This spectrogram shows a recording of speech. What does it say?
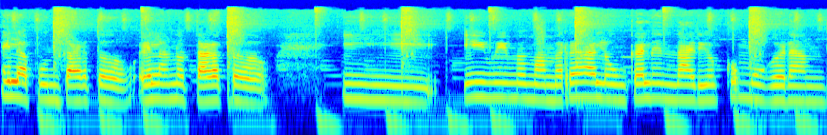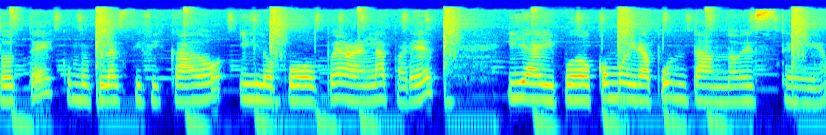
el apuntar todo, el anotar todo. Y, y, mi mamá me regaló un calendario como grandote, como plastificado y lo puedo pegar en la pared y ahí puedo como ir apuntando este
